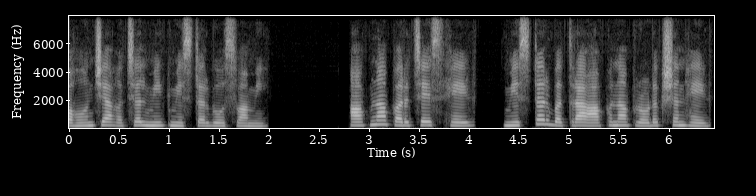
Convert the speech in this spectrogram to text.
પહોંચ્યા અચલ મીટ મિસ્ટર ગોસ્વામી. આપના પરચેસ હેડ, મિસ્ટર બત્રા આપના production head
